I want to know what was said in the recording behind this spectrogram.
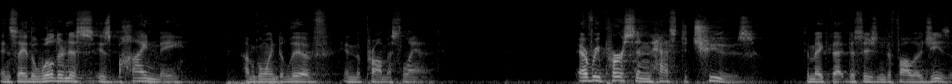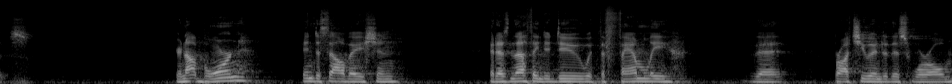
and say, The wilderness is behind me. I'm going to live in the promised land. Every person has to choose to make that decision to follow Jesus. You're not born into salvation. It has nothing to do with the family that brought you into this world,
